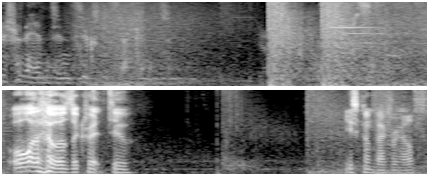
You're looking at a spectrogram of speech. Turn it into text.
Mission ends in 60 seconds. Oh, that was a crit too. He's come back for health.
